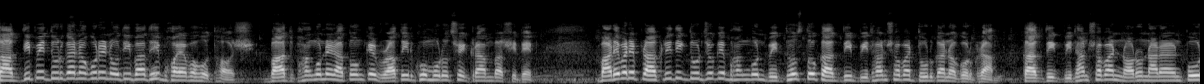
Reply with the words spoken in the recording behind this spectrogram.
কাকদ্বীপের দুর্গানগরে নদী বাঁধে ভয়াবহ ধস। বাঁধ ভাঙনের আতঙ্কে রাতের ঘুম উড়ছে গ্রামবাসীদের। বারে বারে প্রাকৃতিক দুর্যোগে ভাঙ্গন বিধ্বস্ত কাকদ্বীপ বিধানসভার দুর্গানগর গ্রাম। কাকদ্বীপ বিধানসভার নরনারায়ণপুর,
